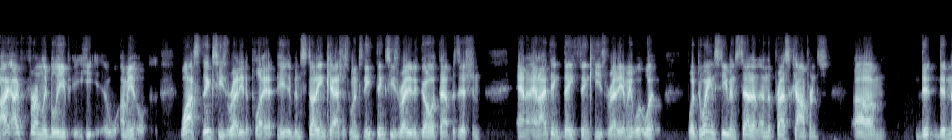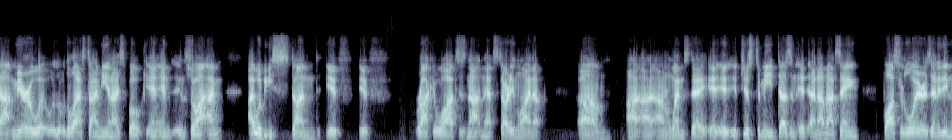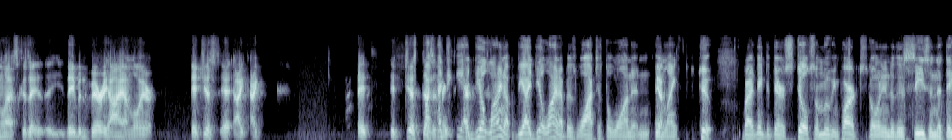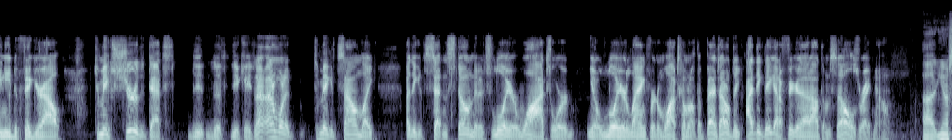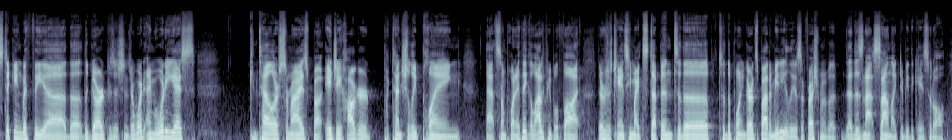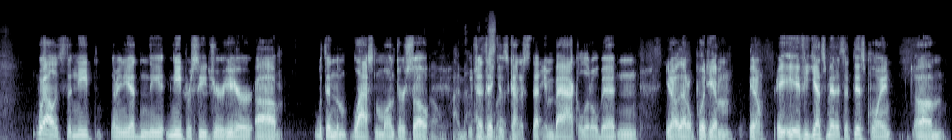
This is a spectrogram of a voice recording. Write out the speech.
I, I firmly believe he. I mean, Watts thinks he's ready to play it. He's been studying Cassius Winston. He thinks he's ready to go at that position, and and I think they think he's ready. I mean, what what, what Dwayne Stephens said in, in the press conference um, did did not mirror what, the last time he and I spoke, and and, and so I, I'm I would be stunned if if Rocket Watts is not in that starting lineup um, on, on Wednesday. It, it, just to me doesn't. It, and I'm not saying Foster Loyer is anything less because they they've been very high on Loyer. It just it, I I it it just doesn't. I, I think the ideal lineup the ideal lineup is Watts at the one and, yeah. and length two, but I think that there's still some moving parts going into this season that they need to figure out to make sure that that's the the, the occasion. I, I don't want to to make it sound like I think it's set in stone that it's Loyer Watts or you know Loyer Langford and Watts coming off the bench. I don't think I think they got to figure that out themselves right now uh, you know, sticking with the uh, the the guard positions, or what? I mean, what do you guys can tell or surmise about AJ Hoggard potentially playing at some point? I think a lot of people thought there was a chance he might step into the to the point guard spot immediately as a freshman, but that does not sound like to be the case at all. Well, it's the knee. I mean, he had the knee, knee procedure here uh, within the last month or so, oh, I, which I, I think that. has kind of set him back a little bit, and you know that'll put him. You know, if he gets minutes at this point, um,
